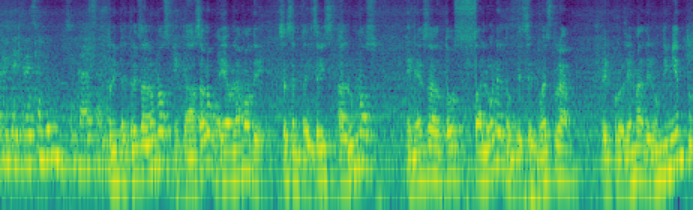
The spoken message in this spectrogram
33 alumnos en cada salón. 33 alumnos en cada salón. Ahí hablamos de 66 alumnos en esos dos salones donde se muestra el problema del hundimiento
